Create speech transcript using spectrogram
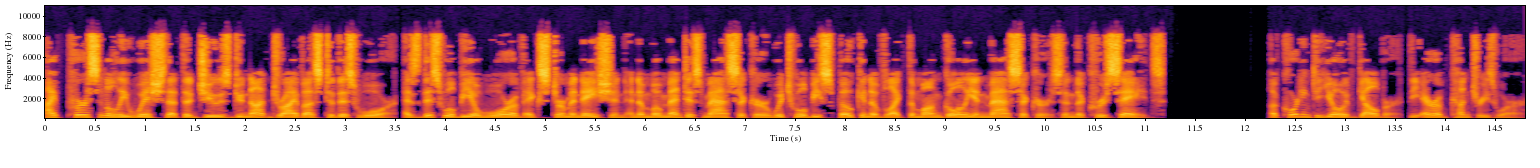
I personally wish that the Jews do not drive us to this war, as this will be a war of extermination and a momentous massacre which will be spoken of like the Mongolian massacres and the Crusades." According to Yoav Gelber, the Arab countries were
